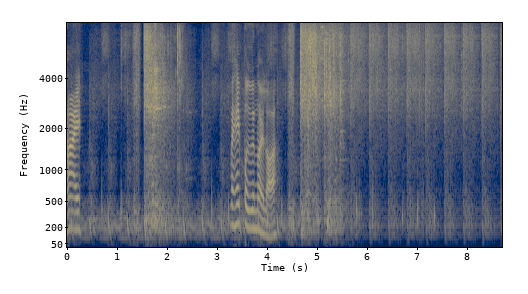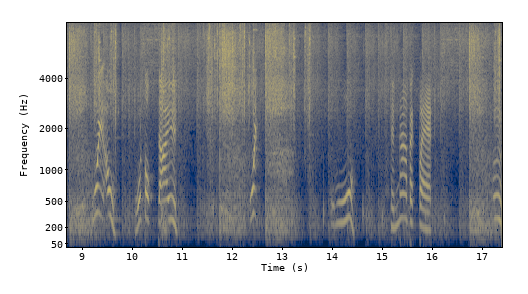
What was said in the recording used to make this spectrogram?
ไฮไม่ให้ปืนหน่อยเหรอ อุ้ย เอ้าโหตกใจ อุ้ย โอ้โห เห็นหน้าแปลกๆอือ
